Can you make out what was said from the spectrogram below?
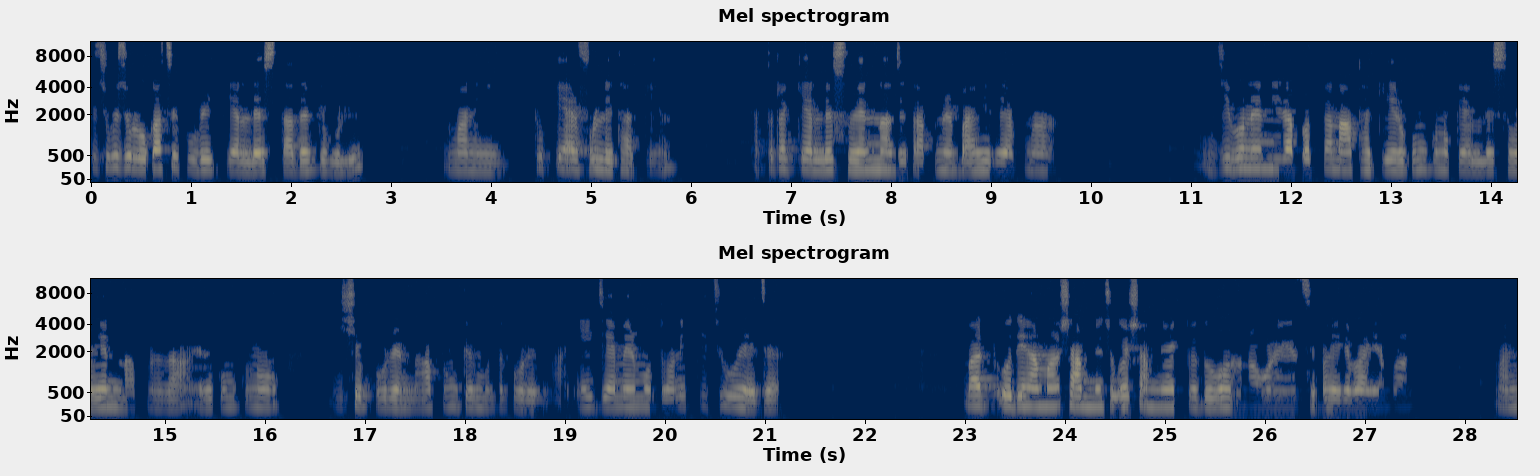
কিছু কিছু লোক আছে খুবই কেয়ারলেস তাদেরকে বলি মানে একটু কেয়ারফুললি থাকেন। এতটা কেয়ারলেস হয়েন না যেটা আপনার বাহিরে আপনার জীবনের নিরাপত্তা না থাকে, এরকম কোনো কেয়ারলেস হয়েন না আপনারা, এরকম কোনো ইসে পড়েন না, আতঙ্কের মধ্যে পড়েন না। এই জ্যামের মধ্যে অনেক কিছু হয়ে যায়। বাট ওদিন আমার সামনে, চোখের সামনে একটা দুর্ঘটনা ঘটে গেছে। বাইরে বাইরে আমার মানে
